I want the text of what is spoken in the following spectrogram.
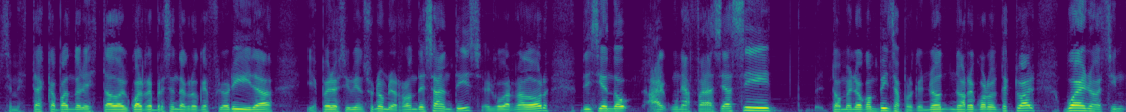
se me está escapando el estado al cual representa, creo que es Florida, y espero decir bien su nombre, Ron DeSantis, el gobernador, diciendo una frase así, tómelo con pinzas porque no, no recuerdo el textual. Bueno, si,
